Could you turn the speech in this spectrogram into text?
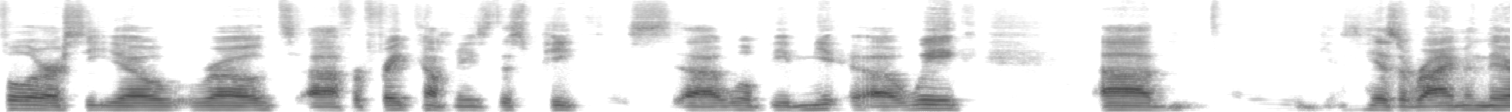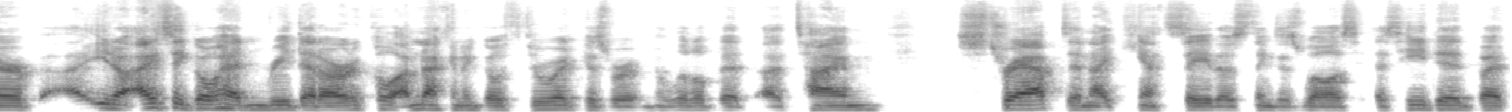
Fuller, our CEO, wrote uh, for freight companies. This peak uh, will be uh, weak. Um, he has a rhyme in there. You know, I'd say go ahead and read that article. I'm not going to go through it because we're in a little bit uh, time strapped and I can't say those things as well as, as he did. But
